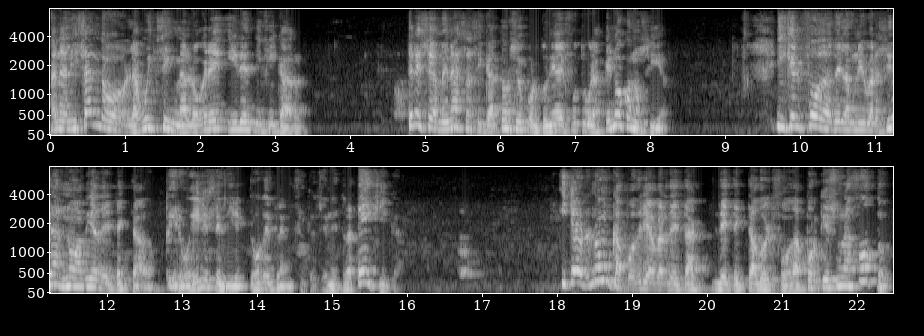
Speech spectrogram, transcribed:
analizando la Wixsignal logré identificar 13 amenazas y 14 oportunidades futuras que no conocía y que el FODA de la universidad no había detectado. Pero él es el director de planificación estratégica. Y claro, nunca podría haber detectado el FODA porque es una foto.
